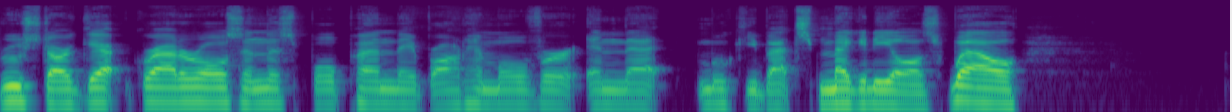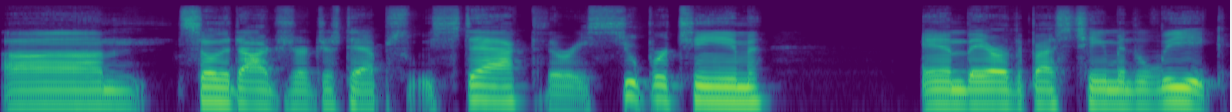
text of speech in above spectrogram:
Brusdar Graterol's in this bullpen. They brought him over in that Mookie Betts mega deal as well. Um, so the Dodgers are just absolutely stacked. They're a super team, and they are the best team in the league.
